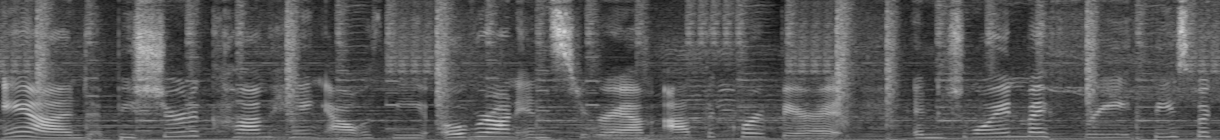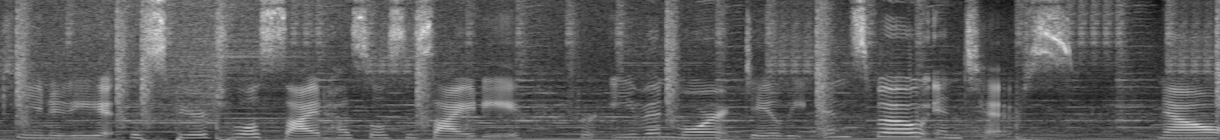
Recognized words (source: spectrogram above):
And be sure to come hang out with me over on Instagram at the Court Barrett and join my free Facebook community, the Spiritual Side Hustle Society, for even more daily inspo and tips. Now,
